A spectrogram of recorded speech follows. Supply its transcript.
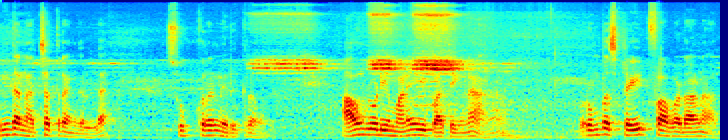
இந்த நட்சத்திரங்களில் சுக்கரன் இருக்கிறவங்க அவங்களுடைய மனைவி பார்த்திங்கன்னா ரொம்ப ஸ்ட்ரெயிட் ஃபார்வர்டான ஆள்.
